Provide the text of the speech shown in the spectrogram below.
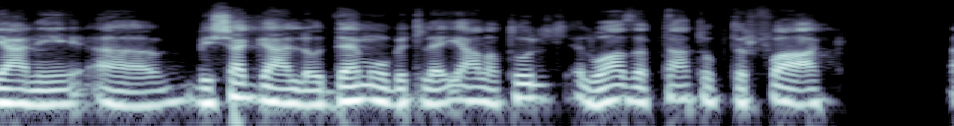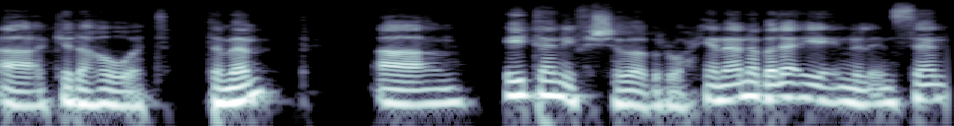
يعني آه بيشجع اللي قدامه وبتلاقيه على طول الوعظة بتاعته بترفعك آه كده هوت تمام؟ آه إيه تاني في الشباب الروح؟ يعني أنا بلاقي ان الانسان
